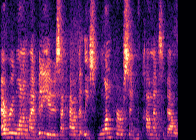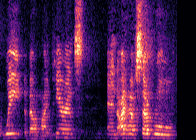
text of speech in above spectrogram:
every one of my videos, I have at least one person who comments about weight, about my appearance. And I have several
